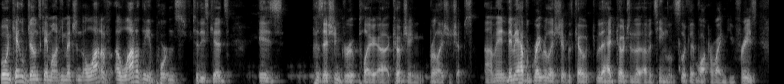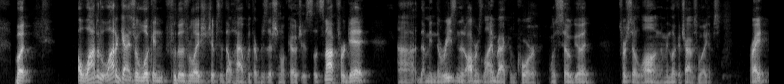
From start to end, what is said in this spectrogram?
But when Caleb Jones came on, he mentioned a lot of a lot of the importance to these kids is position group player uh, coaching relationships. Um, and they may have a great relationship with coach with the head coach of, the, of a team. Let's look at Walker White and Hugh Freeze, but a lot of a lot of guys are looking for those relationships that they'll have with their positional coaches. Let's not forget. Uh, I mean, the reason that Auburn's linebacking core was so good for so long. I mean, look at Travis Williams, right?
